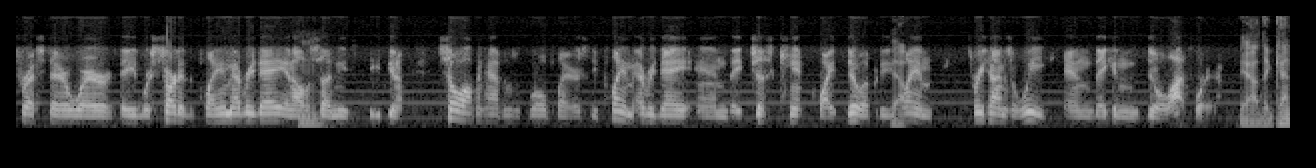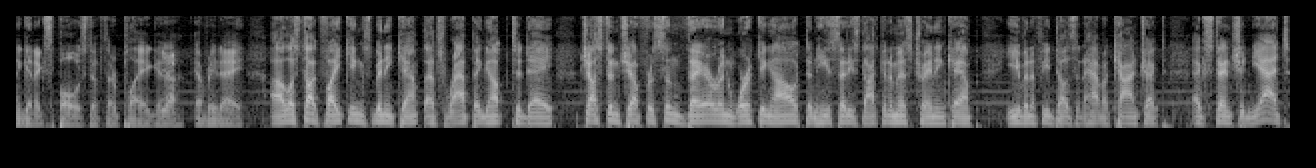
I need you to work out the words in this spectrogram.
stretch there where they were started to play him every day, and all of a sudden he's you know so often happens with role players. You play them every day, and they just can't quite do it. But you Yeah. play them three times a week, and they can do a lot for you. Yeah, they kind of get exposed if they're playing uh, Yeah. every day. Uh, let's talk Vikings minicamp. That's wrapping up today. Justin Jefferson there and working out, and he said he's not going to miss training camp, even if he doesn't have a contract extension yet.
